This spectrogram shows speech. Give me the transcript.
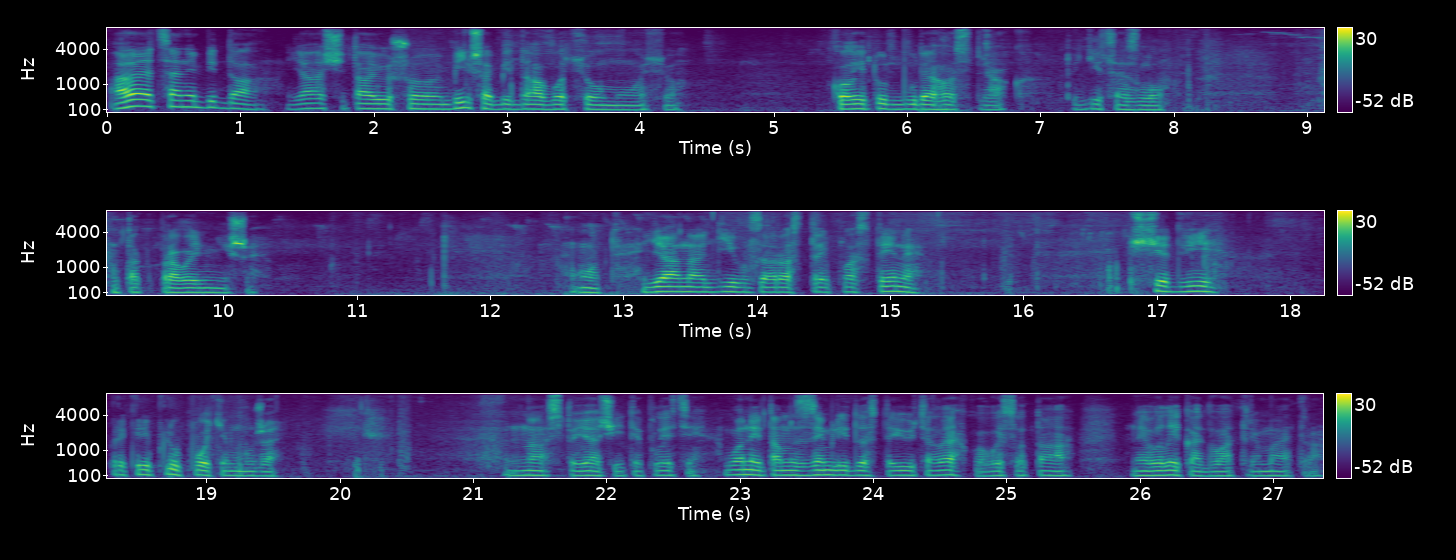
Але це не біда. Я вважаю, що більша біда в оцьому ось. Коли тут буде гостряк, тоді це зло. Отак правильніше. От. Я надів зараз три пластини. Ще дві прикріплю потім уже на стоячій теплиці. Вони там з землі достаються легко, висота невелика 2-3 метра.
